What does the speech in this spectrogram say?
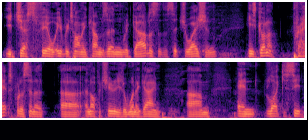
you just feel every time he comes in, regardless of the situation, he's going to perhaps put us in a uh, an opportunity to win a game. Um, and like you said,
